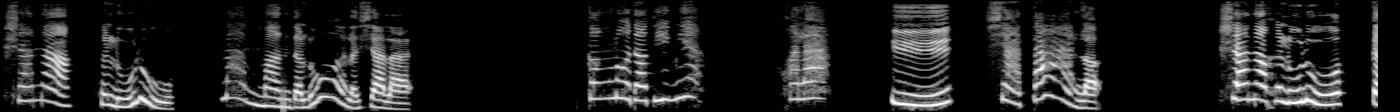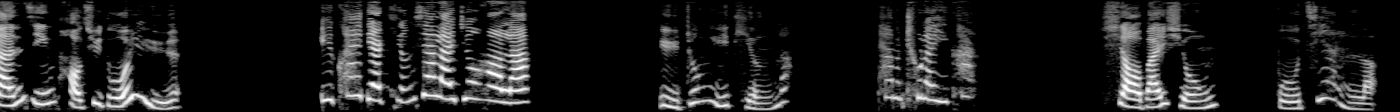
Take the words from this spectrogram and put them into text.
莎娜和鲁鲁。慢慢的落了下来。刚落到地面，哗啦，雨下大了。莎娜和鲁鲁赶紧跑去躲雨。雨快点停下来就好了。雨终于停了，他们出来一看，小白熊不见了。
